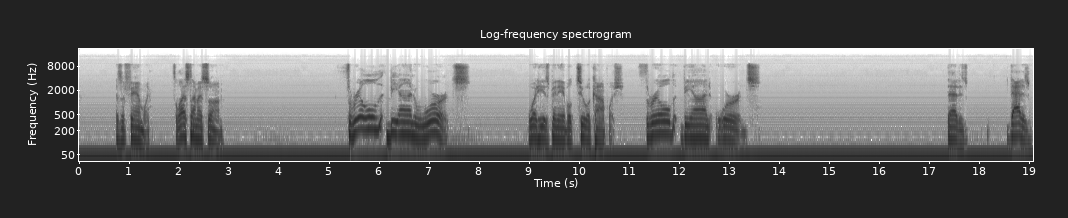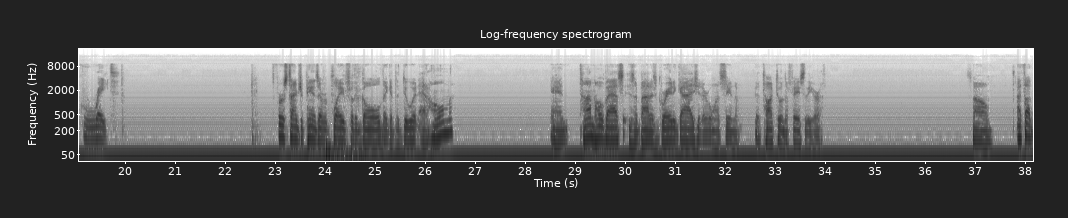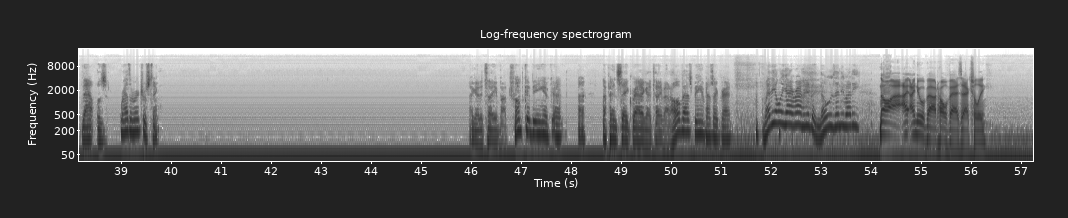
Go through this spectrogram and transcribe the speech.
as a family. It's the last time I saw him. Thrilled beyond words what he has been able to accomplish. Thrilled beyond words. That is that is great. First time Japan's ever played for the gold. They get to do it at home. And Tom Hovasse is about as great a guy as you'd ever want to see in the uh, talk to in the face of the earth. So I thought that was rather interesting. I got to tell you about Trumka being a, a, a Penn State grad. I got to tell you about Hovasse being a Penn State grad. Am I the only guy around here that knows anybody? No, I, I knew about Hovasse actually,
